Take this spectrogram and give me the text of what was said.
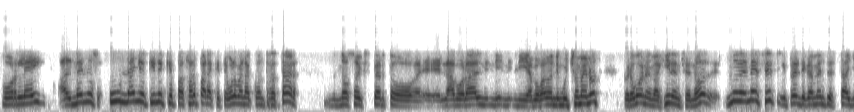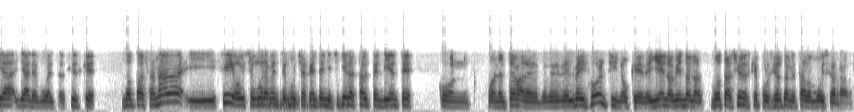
por ley, al menos un año tiene que pasar para que te vuelvan a contratar. No soy experto eh, laboral ni, abogado ni mucho menos, pero bueno, imagínense, ¿no? Nueve meses y prácticamente está ya, ya de vuelta. Así es que no pasa nada y sí, hoy seguramente mucha gente ni siquiera está al pendiente con, con el tema del béisbol, sino que de lleno viendo las votaciones que por cierto han estado muy cerradas.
